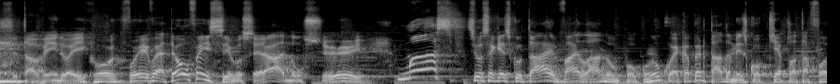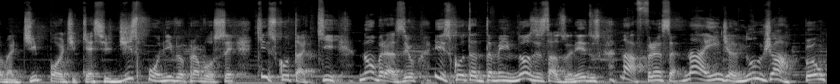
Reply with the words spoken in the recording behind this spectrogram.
Você tá vendo aí como foi, foi até ofensivo, será? Não sei. Mas, se você quer escutar, vai lá no, no Cueca Apertada mesmo, qualquer plataforma de podcast disponível pra você que escuta aqui no Brasil e escuta também nos Estados Unidos, na França, na Índia, no Japão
